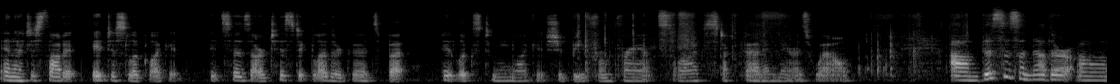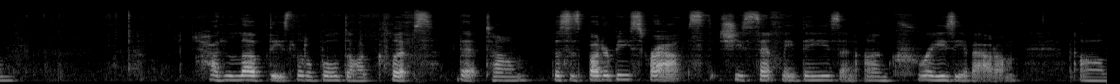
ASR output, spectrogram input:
and I just thought it, it just looked like it. It says artistic leather goods, but it looks to me like it should be from France. So I've stuck that in there as well. Um, this is another, um, I love these little bulldog clips that, um, this is Butterbee Scraps. She sent me these and I'm crazy about them. Um,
